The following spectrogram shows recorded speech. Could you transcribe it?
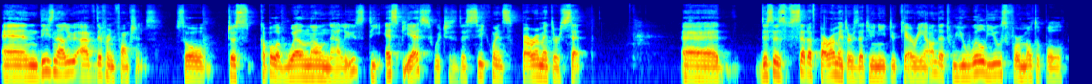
And these NALU have different functions. So just a couple of well-known NALUs. The SPS, which is the sequence parameter set. Uh, this is set of parameters that you need to carry on that you will use for multiple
